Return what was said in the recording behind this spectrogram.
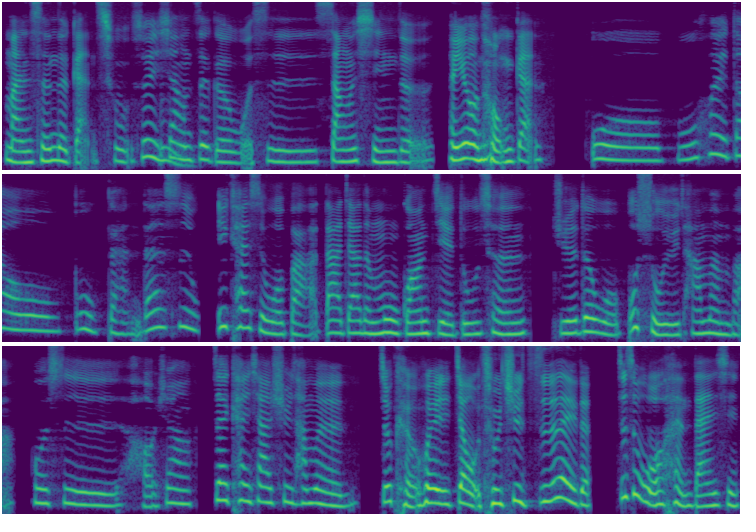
蛮深的感触，所以像这个，我是伤心的，嗯、很有同感。我不会到不敢，但是一开始我把大家的目光解读成觉得我不属于他们吧，或是好像再看下去他们就可能会叫我出去之类的，就是我很担心。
